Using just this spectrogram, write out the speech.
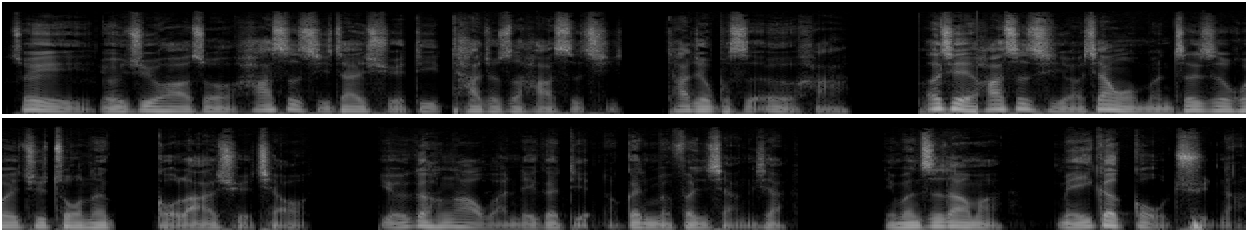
所以有一句话说，哈士奇在雪地，它就是哈士奇，它就不是二哈。而且哈士奇啊，像我们这次会去做那狗拉雪橇，有一个很好玩的一个点，我跟你们分享一下。你们知道吗？每一个狗群啊，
